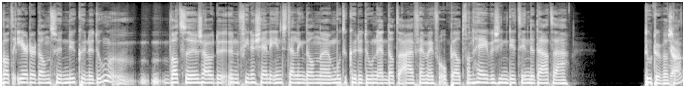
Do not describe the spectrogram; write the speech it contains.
Wat eerder dan ze nu kunnen doen? Wat uh, zou de, een financiële instelling dan uh, moeten kunnen doen en dat de AFM even opbelt van hé, hey, we zien dit in de data. Doet er wel ja. aan?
